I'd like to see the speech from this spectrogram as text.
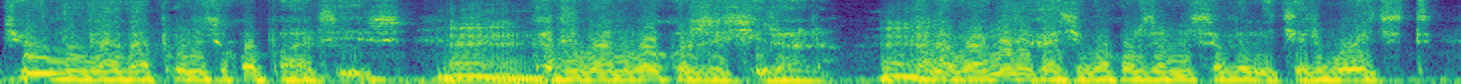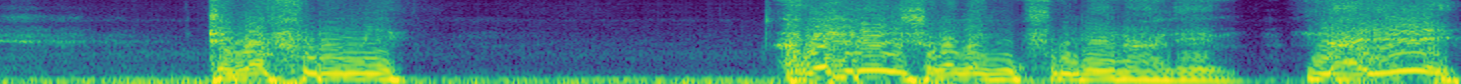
joining other political parties. Mm. kati bantu bakoze kirala. Mm. kana baamerika kibakoze museveni kiriwo ekiti tebafulumye. Abamulwisa baganya okufulumya nalemu naye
